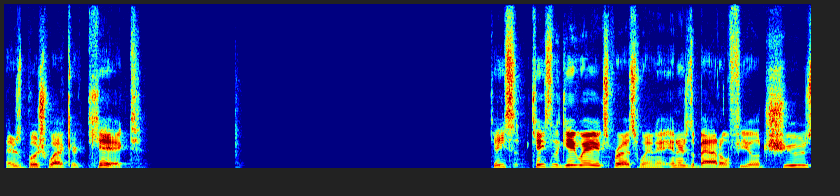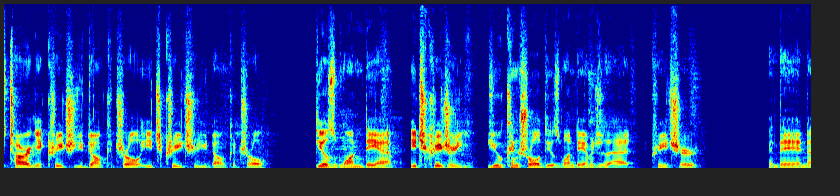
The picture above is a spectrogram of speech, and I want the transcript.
There's Bushwhacker kicked. Case, case of the Gateway Express, when it enters the battlefield, choose target creature you don't control. Each creature you don't control deals one dam. Each creature you control deals one damage to that creature. And then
